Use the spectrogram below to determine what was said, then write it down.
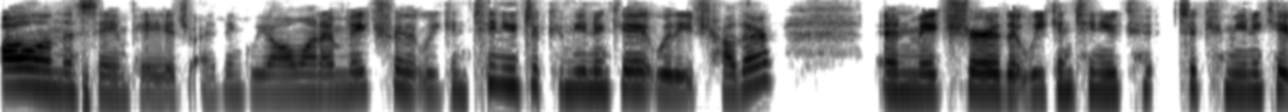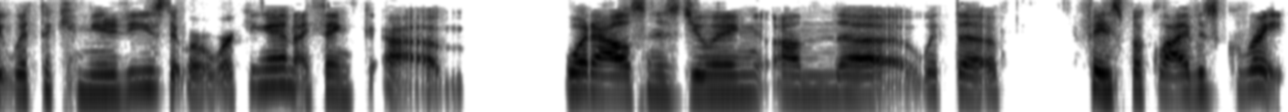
all on the same page. I think we all want to make sure that we continue to communicate with each other and make sure that we continue to communicate with the communities that we're working in. I think um, what Allison is doing on the with the Facebook Live is great,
